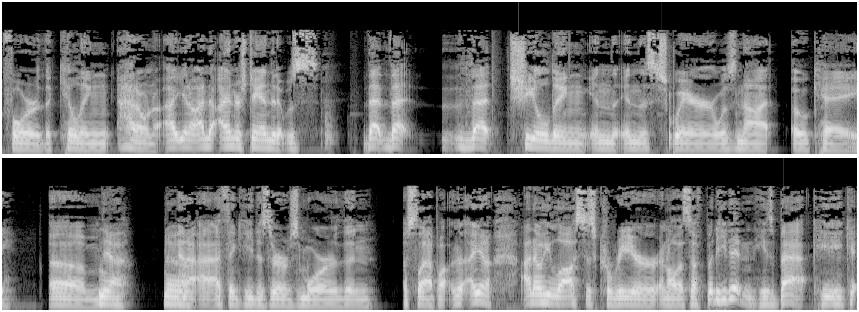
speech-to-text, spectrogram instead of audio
for the killing. I don't know. I, you know, I, I understand that it was that that that shielding in the in the square was not okay. Um, Yeah. No. and I, I think he deserves more than a slap on. You know, I know he lost his career and all that stuff, but he didn't. He's back. He he,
